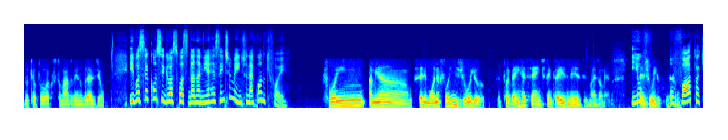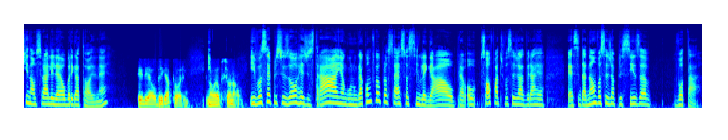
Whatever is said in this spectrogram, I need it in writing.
do que eu estou acostumado a ver no Brasil. E você conseguiu a sua cidadania recentemente, né? Quando que foi? Foi em... A minha cerimônia foi em julho foi bem recente, tem três meses mais ou menos. E é o, julho, o voto aqui na Austrália ele é obrigatório, né? Ele é obrigatório, não e, é opcional. E você precisou registrar em algum lugar? Como foi o processo assim legal? Pra, ou só o fato de você já virar é, é, cidadão, você já precisa votar?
